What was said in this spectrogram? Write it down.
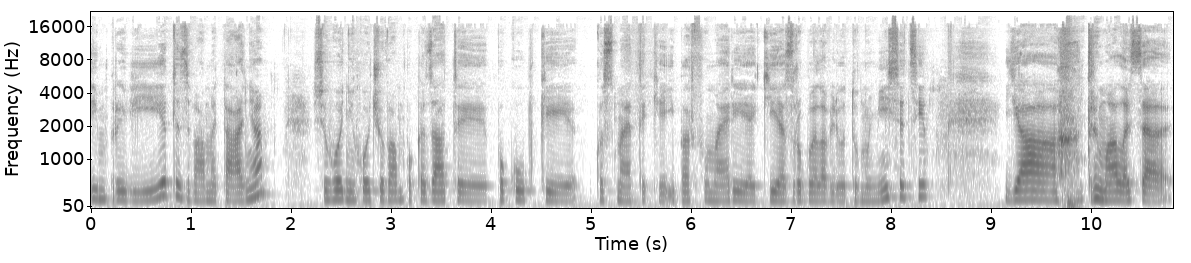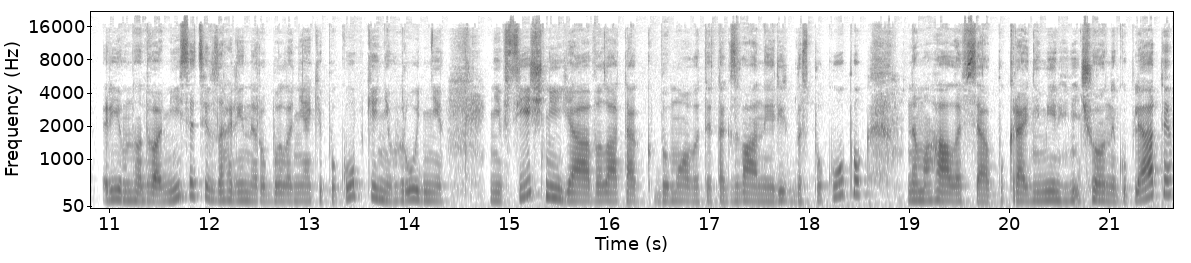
Всім привіт! З вами Таня. Сьогодні хочу вам показати покупки косметики і парфумерії, які я зробила в лютому місяці. Я трималася рівно два місяці, взагалі не робила ніякі покупки ні в грудні, ні в січні. Я вела, так би мовити, так званий рік без покупок, намагалася, по крайній мірі, нічого не купляти.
